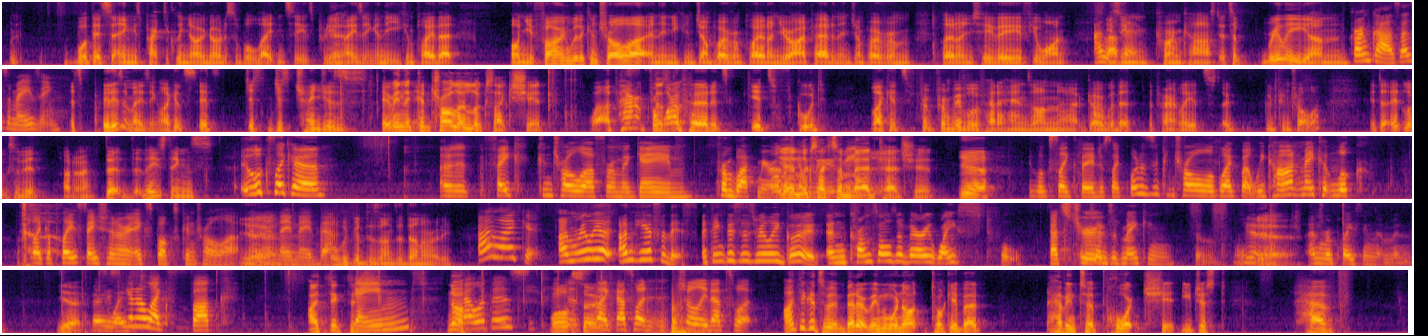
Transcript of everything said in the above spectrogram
what they're saying is practically no noticeable latency. It's pretty Yeah. amazing, and that you can play that on your phone with a controller, and then you can jump over and play it on your iPad, and then jump over and play it on your TV if you want. I love using it. Chromecast. It's a really um, Chromecast, that's amazing. it's it is amazing. Like it's it's just just changes I mean, the controller looks like shit. Well, apparent from what Doesn't I've heard, it's it's good. Like it's from, from people who've had a hands-on uh, go with it. Apparently, it's a good controller. It, it looks a bit I don't know. Th- th- these things. It looks like a a fake controller from a game. From Black Mirror. Yeah, like it a looks like some. Mad Catz shit. Yeah, It looks like they're just like, what does the controller look like? But we can't make it look like a PlayStation or an Xbox controller. Yeah. And they made that. all the good designs are done already. I like it. I'm really, I'm here for this. I think this is really good. And consoles are very wasteful That's true. in terms of making them Yeah. and replacing them and yeah. very Is this wasteful. gonna like fuck I think this. game No, developers? Well, Because, so- like that's what surely that's what I think it's a bit better. I mean, we're not talking about having to port shit. You just have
